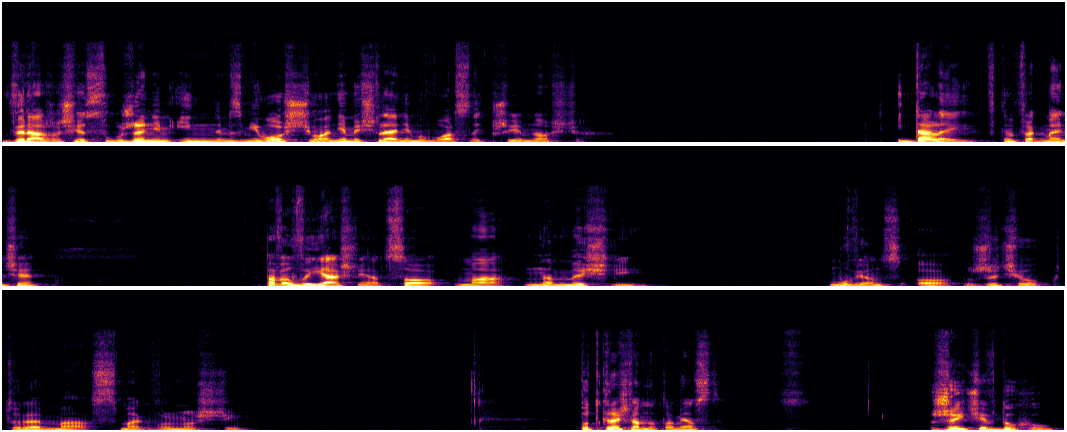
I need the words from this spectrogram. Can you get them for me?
wyraża się służeniem innym z miłością, a nie myśleniem o własnych przyjemnościach. I dalej w tym fragmencie Paweł wyjaśnia, co ma na myśli, mówiąc o życiu, które ma smak wolności. Podkreślam natomiast, żyjcie w duchu,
